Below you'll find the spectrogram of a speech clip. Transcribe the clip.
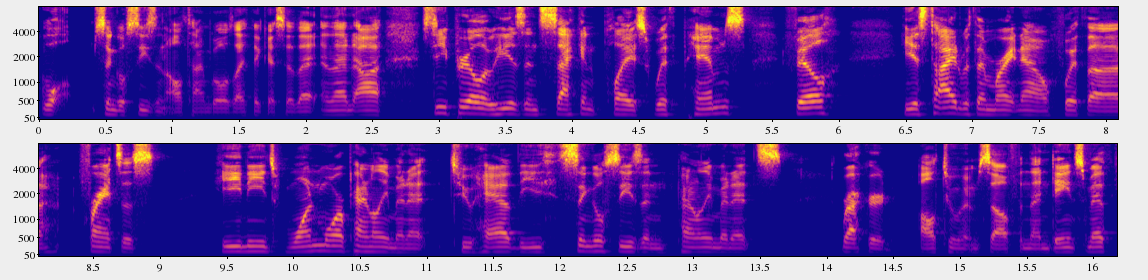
well, single season all time goals. I think I said that. And then uh, Steve Priolo, he is in second place with Pims. Phil, he is tied with him right now with uh, Francis. He needs one more penalty minute to have the single season penalty minutes record all to himself. And then Dhane Smith,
